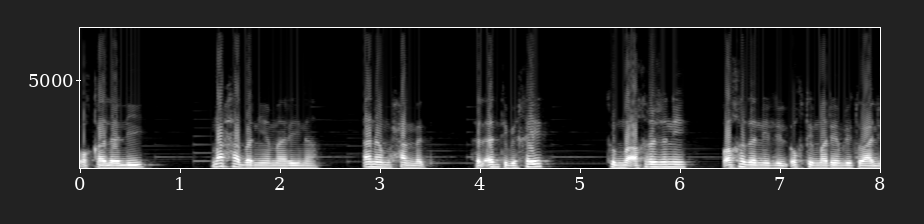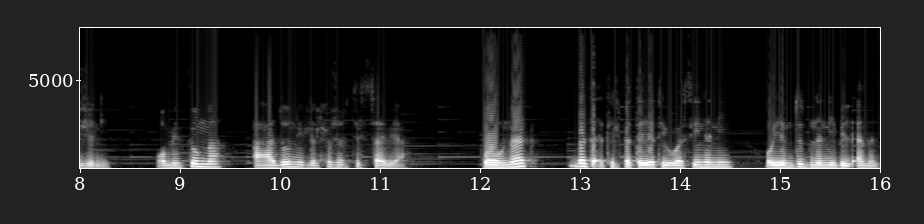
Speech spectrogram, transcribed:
وقال لي مرحبا يا مارينا أنا محمد هل أنت بخير؟ ثم أخرجني وأخذني للأخت مريم لتعالجني. ومن ثم أعادوني للحجرة السابعة. وهناك بدأت الفتيات يواسينني ويمددنني بالأمل.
